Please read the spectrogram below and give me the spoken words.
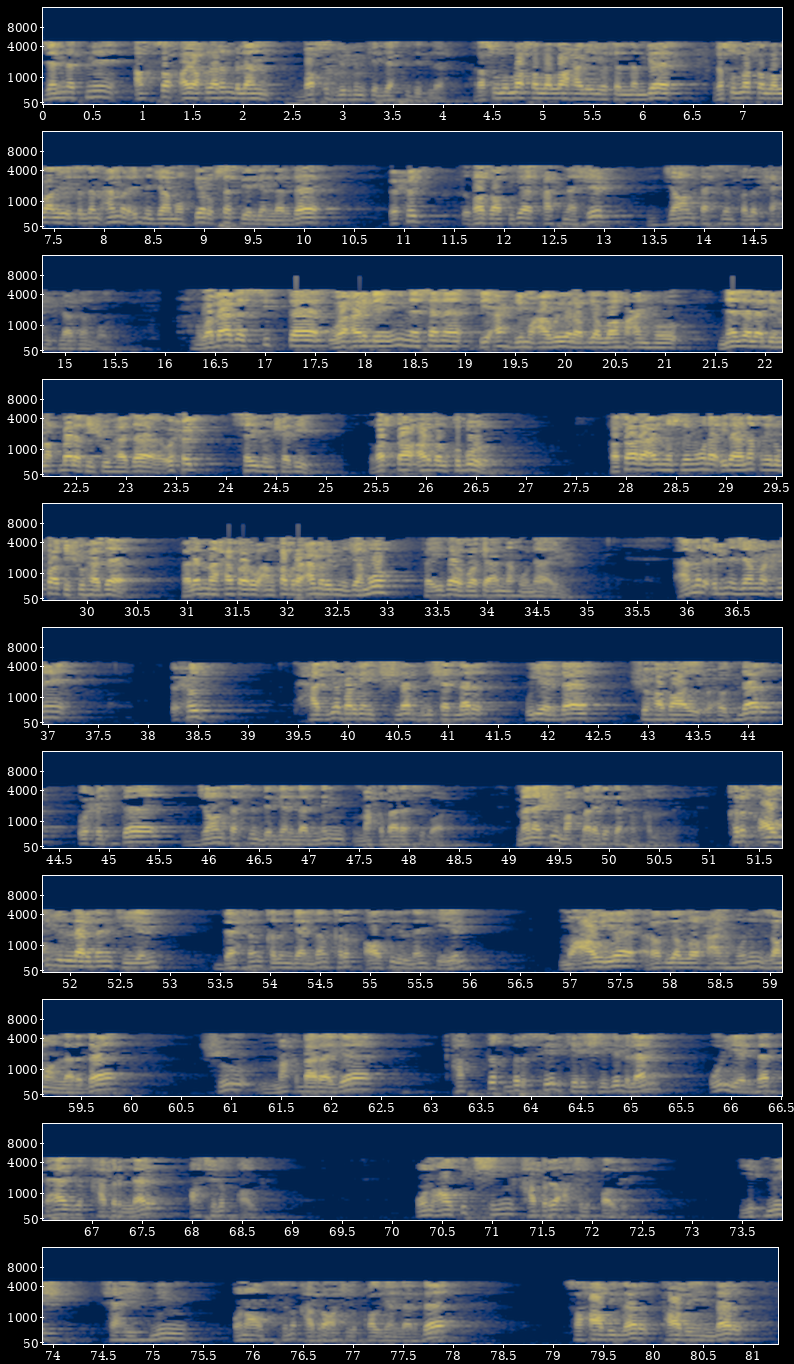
jannatni oqsoq oyoqlarim bilan bosib yurgim kelyapti dedilar. Rasululloh sollallohu alayhi vasallamga rasululloh sollallohu alayhi vasallam amr ibn jamuhga ruxsat berganlarida uhud g'azotiga qatnashib jon taslim qilib shahidlardan bo'ldi وبعد الستة وأربعين سنة في عهد معاوية رضي الله عنه نزل بمقبرة شهداء أحد سيل شديد غطى أرض القبور فسارع المسلمون إلى نقل رفاة الشهداء فلما حفروا عن قبر عمرو بن جموه فإذا هو كأنه نائم amir ibn jamuhni uhud hajga borgan kishilar bilishadilar u yerda shuhaboi uhudlar uhudda jon taslim berganlarning maqbarasi bor mana shu maqbaraga dafn qilindi qirq olti yillardan keyin dafn qilingandan qirq olti yildan keyin muaviya roziyallohu anhuning zamonlarida shu maqbaraga qattiq bir sel kelishligi bilan u yerda ba'zi qabrlar ochilib qoldi. O'n olti kishining qabri ochilib qoldi. Yetmish shahidning o'n oltisini qabri ochilib qolganlarida sahobiylar tobeinlar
